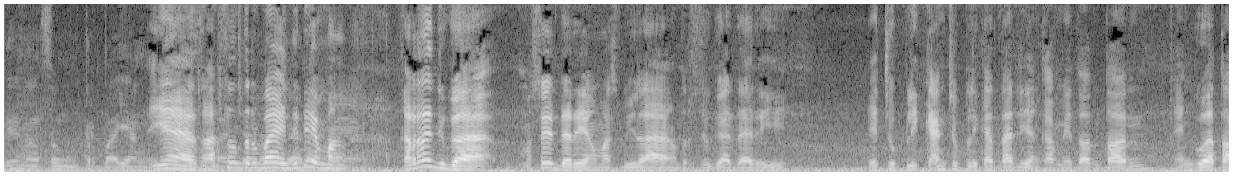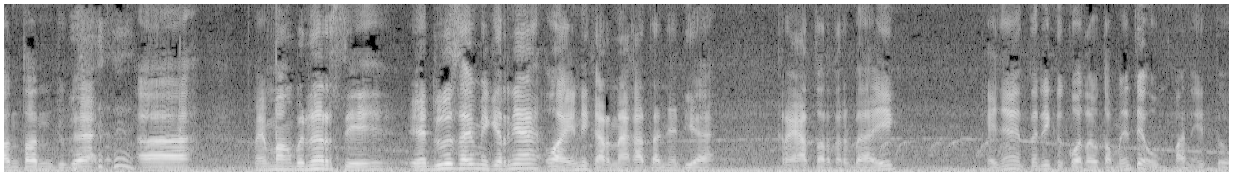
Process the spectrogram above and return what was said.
ini langsung terbayang Iya, gimana langsung terbayang. Jadi emang karena juga maksudnya dari yang Mas bilang, terus juga dari ya cuplikan-cuplikan tadi yang kami tonton, yang gua tonton juga eh, memang bener sih. Ya dulu saya mikirnya, wah ini karena katanya dia kreator terbaik. Kayaknya tadi kekuatan utamanya itu ya umpan itu.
